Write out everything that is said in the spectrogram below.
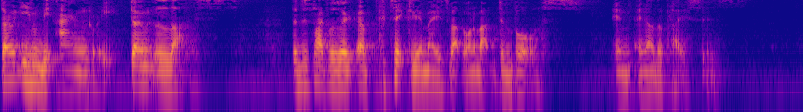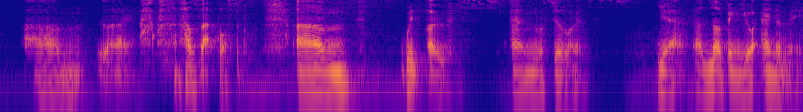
Don't even be angry. Don't lust. The disciples are, particularly amazed about the one about divorce in, in other places. Um, how's that possible? Um, with oaths. And what's the other one? It's, yeah, loving your enemy.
